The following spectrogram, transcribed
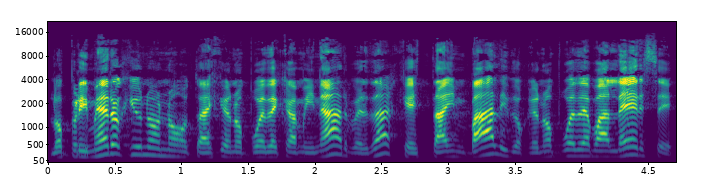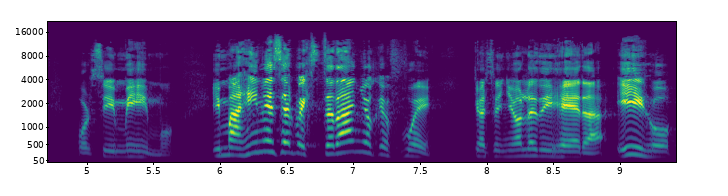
lo primero que uno nota es que no puede caminar, ¿verdad? Que está inválido, que no puede valerse por sí mismo. Imagínense lo extraño que fue que el Señor le dijera, hijo,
